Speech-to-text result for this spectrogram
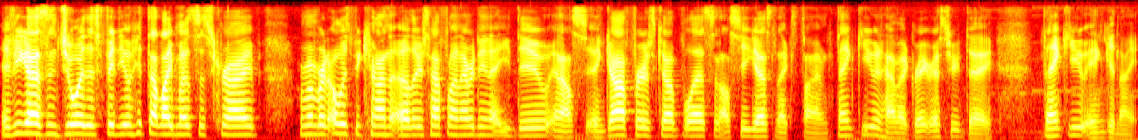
If you guys enjoy this video, hit that like button, subscribe. Remember to always be kind to others. Have fun everything that you do, and I'll see. And God first, God bless, and I'll see you guys next time. Thank you, and have a great rest of your day. Thank you, and good night.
